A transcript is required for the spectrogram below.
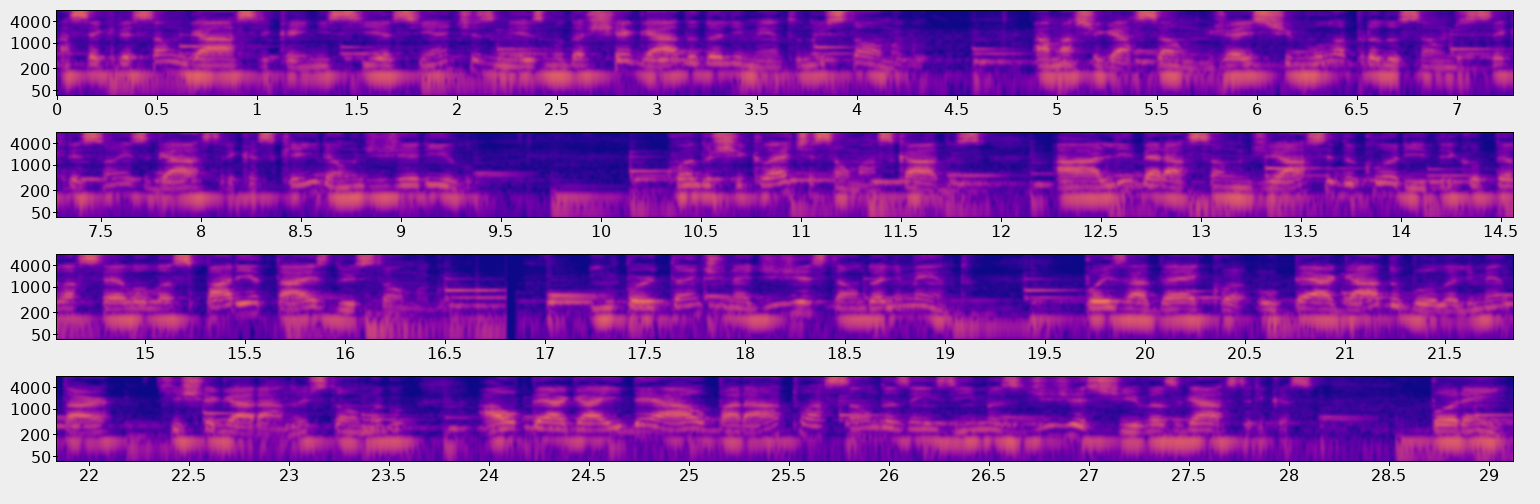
A secreção gástrica inicia-se antes mesmo da chegada do alimento no estômago. A mastigação já estimula a produção de secreções gástricas que irão digeri-lo. Quando os chicletes são mascados, há a liberação de ácido clorídrico pelas células parietais do estômago, importante na digestão do alimento, pois adequa o pH do bolo alimentar, que chegará no estômago, ao pH ideal para a atuação das enzimas digestivas gástricas. Porém,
